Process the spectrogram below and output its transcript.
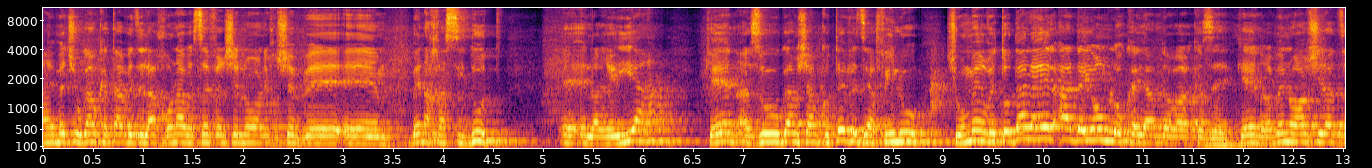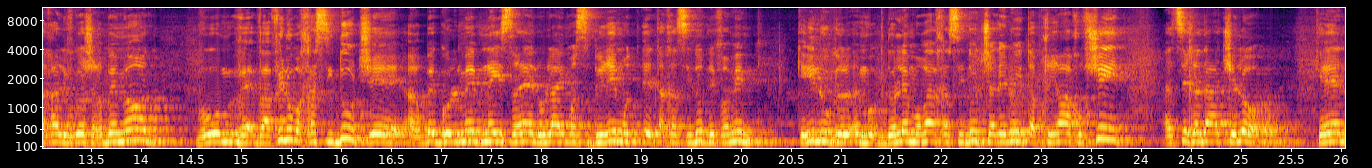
האמת שהוא גם כתב את זה לאחרונה בספר שלו, אני חושב, אה, אה, בין החסידות אה, לראייה, כן? אז הוא גם שם כותב את זה אפילו, שהוא אומר, ותודה לאל עד היום לא קיים דבר כזה, כן? רבנו הרב שילת זכה לפגוש הרבה מאוד, והוא, ואפילו בחסידות, שהרבה גולמי בני ישראל אולי מסבירים את החסידות לפעמים כאילו גדולי מורי החסידות שללו את הבחירה החופשית, אז צריך לדעת שלא, כן?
